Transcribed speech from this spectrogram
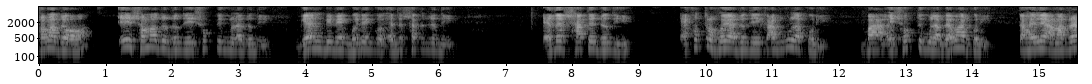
সমাজও, এই সমাজও যদি, এই শক্তিগুলা যদি, জ্ঞান, বিবেক, বৈরাগ্য এদের সাথে যদি, এদের সাথে যদি একত্র হয়ে যদি এই কাজগুলা করি বা এই শক্তিগুলা ব্যবহার করি, তাহলে আমরা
